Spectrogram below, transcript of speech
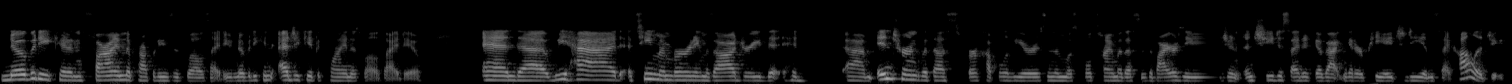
Nobody can find the properties as well as I do. Nobody can educate the client as well as I do. And uh, we had a team member, her name was Audrey, that had um, interned with us for a couple of years and then was full time with us as a buyer's agent. And she decided to go back and get her PhD in psychology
